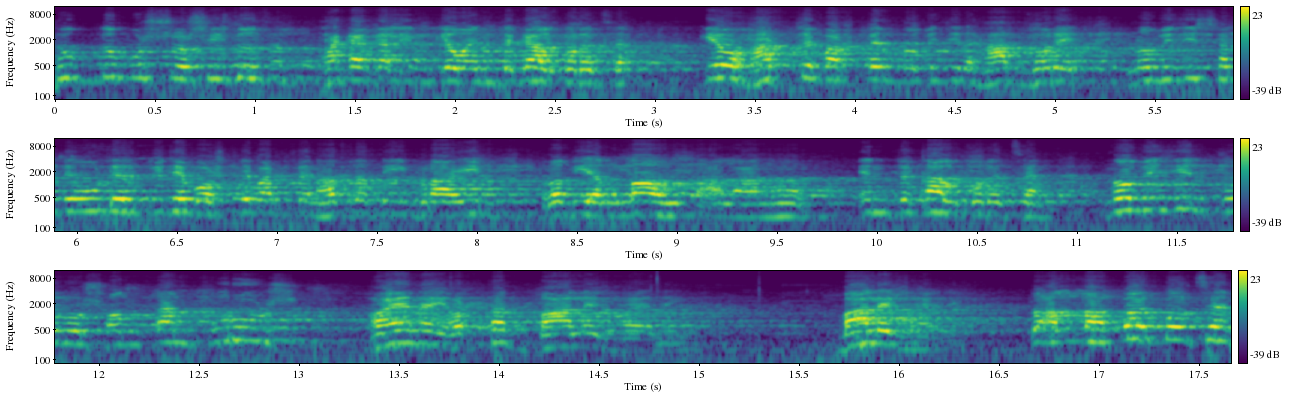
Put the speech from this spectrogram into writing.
দুগ্ধপুষ্য শিশু থাকাকালীন কেউ ইন্তেকাল করেছেন কেউ হাঁটতে পারতেন নবীজির হাত ধরে। নবীজির সাথে উটের পিঠে বসতে পারতেন হযরত ইব্রাহিম তাআলা আনহু। ইন্তেকাল করেছেন। নবীজির কোন সন্তান পুরুষ হয় নাই, অর্থাৎ বালেগ হয় নাই। বালেগ হয় নাই। তো আল্লাহ বলছেন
